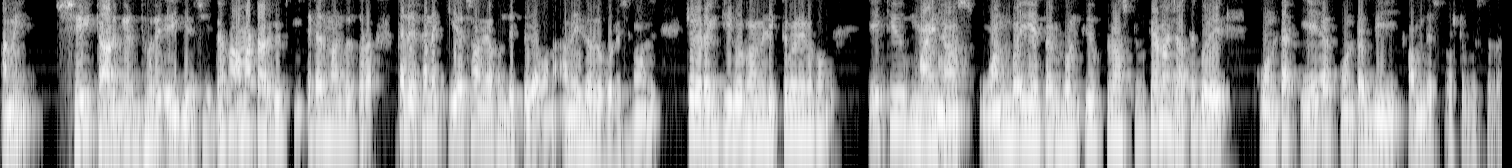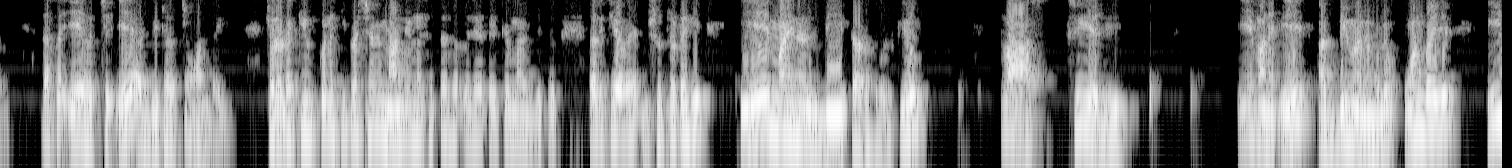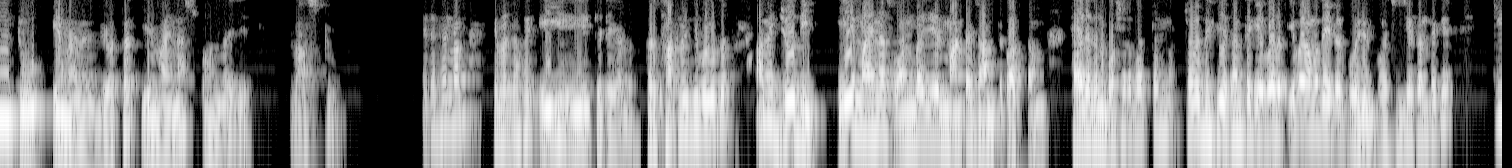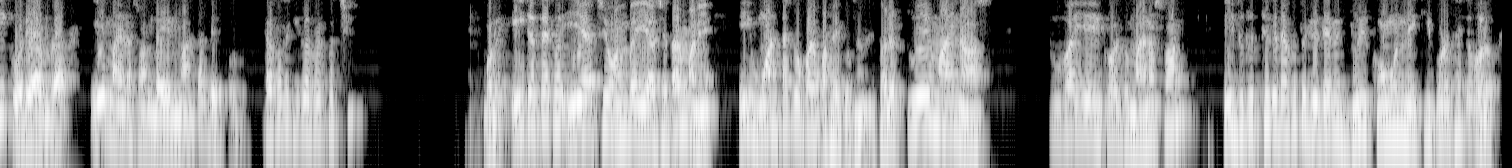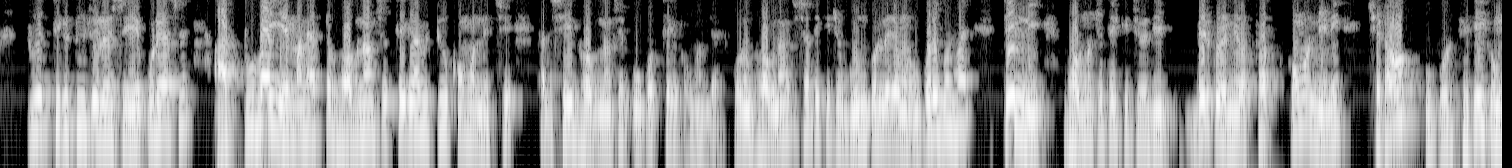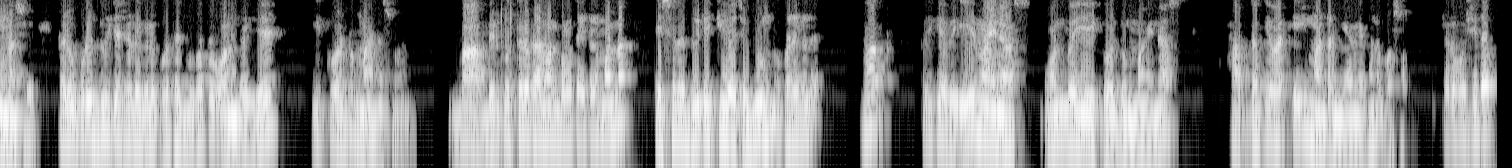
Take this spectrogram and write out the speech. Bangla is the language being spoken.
আমি সেই টার্গেট ধরে এগিয়েছি। দেখো, আমার টার্গেট কি? এটার মান বের করা। তাহলে এখানে কি আছে, আমি এখন দেখতে যাব না। আমি এইভাবে বলেছি তোমাদের। চলো, এটাকে কি করব আমি লিখতে পারি এরকম? A cube minus one by a তার হোল কিউব প্লাস টু কেন? যাতে করে কোনটা এ আর কোনটা বি আমরা স্পষ্ট বুঝতে পারি। দেখো এ হচ্ছে এ আর বিটা হচ্ছে ওয়ান বাই চলো এটা কিউব করলে কি পাচ্ছি আমি? মান নির্ণয় সূত্র ধরবো যেহেতু এ মাইনাস বি কিউব তাহলে কি হবে? সূত্রটা কি? এ মাইনাস বি তার whole cube plus three a b a মানে এ আর বি মানে হলো one by a into a minus b অর্থাৎ a minus one by a plus two এটা ফেললাম। এবার দেখো এই এই কেটে গেল। তাহলে থাকল কি বলতো? আমি যদি এ মাইনাস ওয়ান বাই এর মানটা জানতে পারতাম, তাহলে এখানে বসাতে পারতাম না। চলো দেখি এখান থেকে এবার এবার আমাদের এটার প্রয়োজন পড়েছে যেখান থেকে কি করে আমরা এ মাইনাস ওয়ান বাই এর মানটা বের করব। দেখো তো কি করে বের করছি। বলো, এইটা দেখো এ আছে ওয়ান বাই এ আছে, তার মানে এই ওয়ানটাকে ওপরে পাঠাই প্রথমে। তাহলে two a minus two by a equal to minus one এই দুটোর থেকে দেখো তো যদি আমি দুই কমন নেই, কি পড়ে থাকে বলো? টু এর থেকে টু চলে এসে এ পড়ে আছে, আর টু বাই এ মানে একটা ভগ্নাংশের থেকে আমি টু কমন নিচ্ছি, তাহলে সেই ভগ্নাংশের উপর থেকে কমন যায়। কোনো ভগ্নাংশের সাথে কিছু গুণ করলে যেমন উপরে গুণ হয়, তেমনি ভগ্নাংশ থেকে কিছু যদি বের করে নিই, অর্থাৎ কমন নিয়ে নিই, সেটাও উপর থেকেই কমন আসে। তার উপরে দুইটা চলে গেলে পড়ে থাকবে কত? One by a equal to minus one বা বের করতে হবে কার মান বলতো এটার মান না। এর সাথে দুইটা কি হয়েছে? গুণ ওপরে গেলে ভাগ। তাহলে কি হবে? A minus one by a equal to minus half, দেখো এবার এই মানটা নিয়ে আমি এখানে বসাবো। চলো বসিয়ে দাও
